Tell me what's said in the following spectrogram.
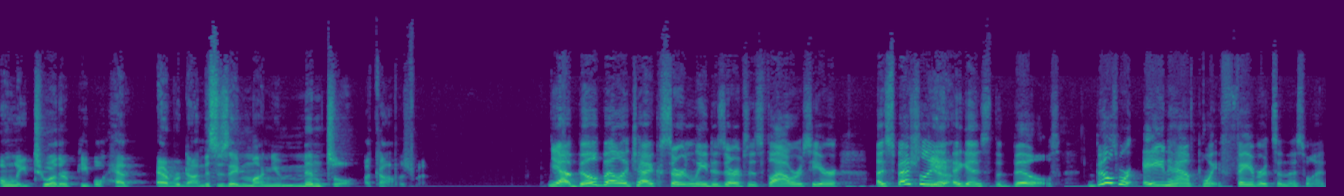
only two other people have ever done. This is a monumental accomplishment. Yeah, Bill Belichick certainly deserves his flowers here, especially Yeah. against the Bills. Bills were eight and a half point favorites in this one.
